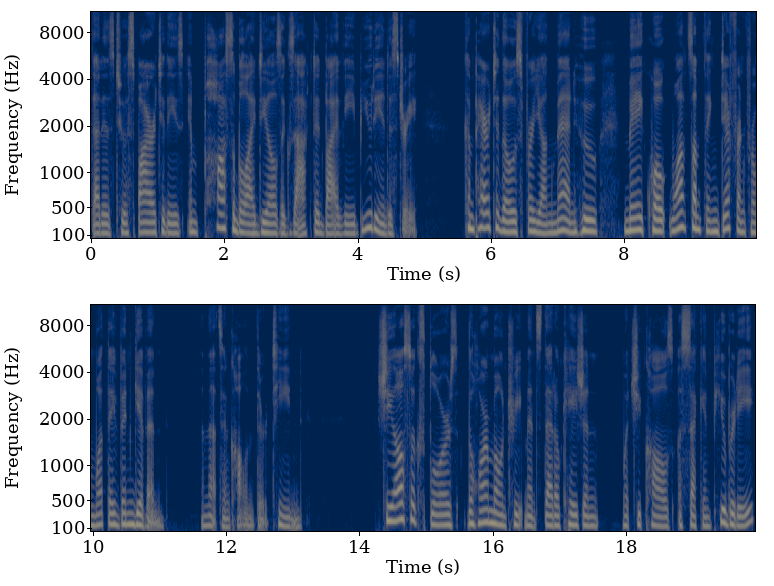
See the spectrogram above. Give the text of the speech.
that is, to aspire to these impossible ideals exacted by the beauty industry compared to those for young men who may, quote, want something different from what they've been given. And that's in column 13. She also explores the hormone treatments that occasion what she calls a second puberty,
